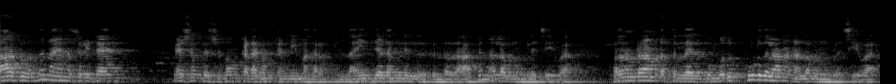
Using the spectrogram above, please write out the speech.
ராகு வந்து நான் என்ன சொல்லிட்டேன்? மேஷம் ரிஷபம் கடகம் கன்னி மகரம். இந்த ஐந்து இடங்களில் இருக்கின்ற ராகு நல்ல பலன்களை செய்வார். பதினொன்றாம் இடத்துல இருக்கும்போது கூடுதலான நல்ல பலன்களை செய்வார்.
